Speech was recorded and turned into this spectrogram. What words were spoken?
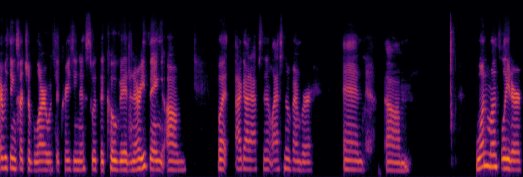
everything's such a blur with the craziness with the COVID and everything. Um, but I got abstinent last November. And um, one month later,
